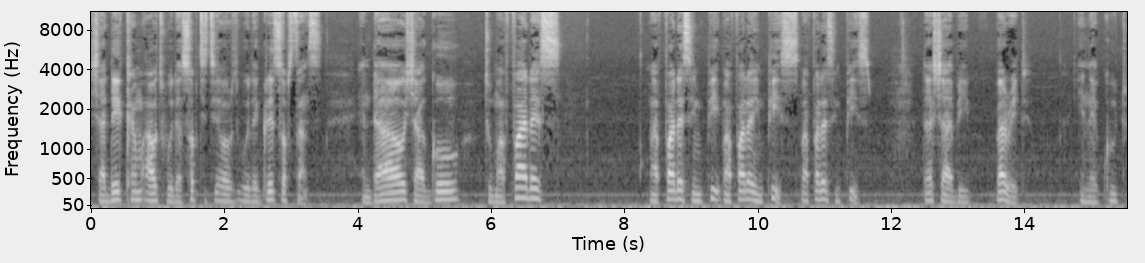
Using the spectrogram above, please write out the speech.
shall they come out with a substitute with a great substance. And thou shalt go to my father's my father's in peace, my father in peace, my father's in peace. Thou shalt be buried in a good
